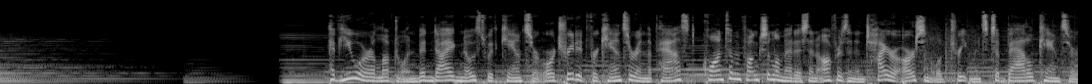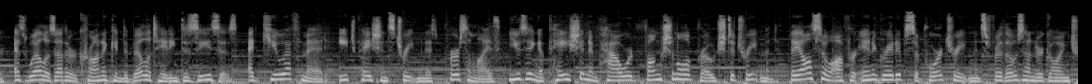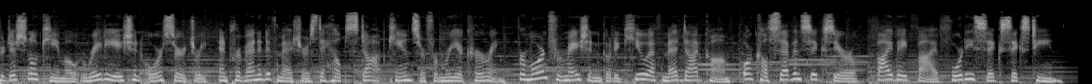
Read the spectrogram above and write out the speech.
Have you or a loved one been diagnosed with cancer or treated for cancer in the past? Quantum Functional Medicine offers an entire arsenal of treatments to battle cancer, as well as other chronic and debilitating diseases. At QF Med, each patient's treatment is personalized using a patient empowered functional approach to treatment. They also offer integrative support treatments for those undergoing traditional chemo, radiation, or surgery, and preventative measures to help stop cancer from reoccurring. For more information, go to qfmed.com or call 760 585 4616.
